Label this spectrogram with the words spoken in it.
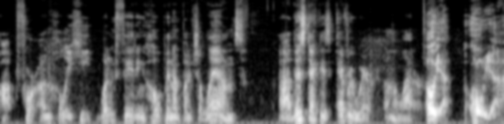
Opt, four Unholy Heat, one Fading Hope, and a bunch of lands. Uh, this deck is everywhere on the ladder. Oh yeah. Oh yeah.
